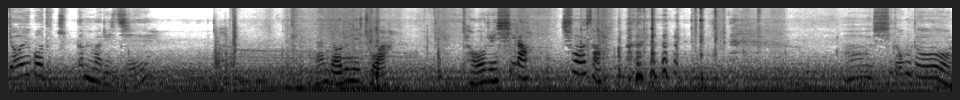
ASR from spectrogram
껴입어도 춥단 말이지. 난 여름이 좋아. 겨울은 싫어. 추워서. 아, 시동도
